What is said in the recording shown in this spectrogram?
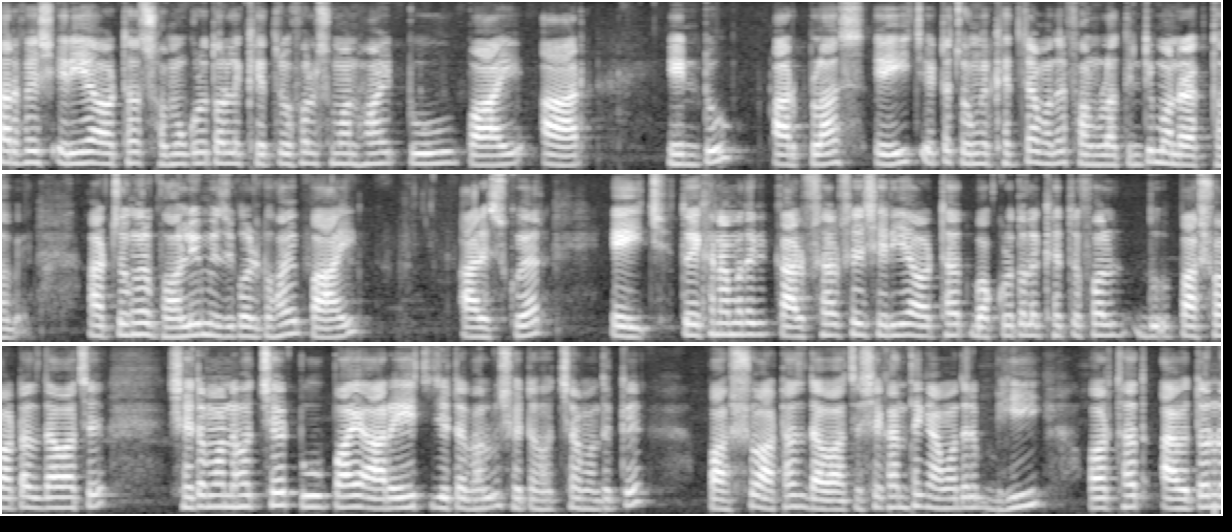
surface area অর্থাৎ সমগ্র তলের ক্ষেত্রফল সমান হয় two pi r into r plus h এটা চোঙের ক্ষেত্রে আমাদের ফর্মুলা তিনটি মনে রাখতে হবে। আর চোঙের ভলিউম ইজ ইকুয়াল টু হয় পাই আর স্কোয়ার এইচ। তো এখানে আমাদেরকে কার্ভ সারফেস এরিয়া অর্থাৎ বক্রতলের ক্ষেত্রফল পাঁচশো আঠাশ দেওয়া আছে। সেটা মানে হচ্ছে টু পাই আর এইচ যেটা ভ্যালু সেটা হচ্ছে আমাদেরকে পাঁচশো আঠাশ দেওয়া আছে। সেখান থেকে আমাদের ভি অর্থাৎ আয়তন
